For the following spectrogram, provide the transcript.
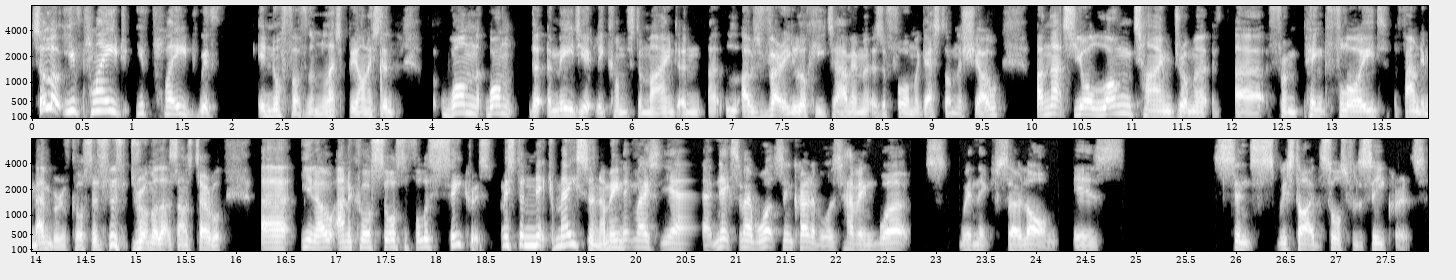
So look, you've played you've played with enough of them. Let's be honest. And one one that immediately comes to mind, and uh, I was very lucky to have him as a former guest on the show, and that's your long-time drummer uh, from Pink Floyd, founding member, of course. As a drummer, that sounds terrible, uh, you know, and of course, Saucerful of Secrets, Mr. Nick Mason. I mean, Nick Mason, yeah, Nick's. What's incredible is having worked with Nick for so long is since we started Saucerful of Secrets,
